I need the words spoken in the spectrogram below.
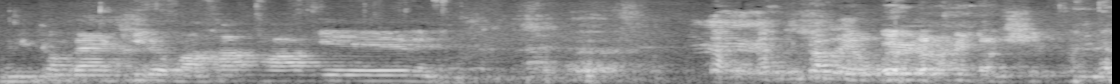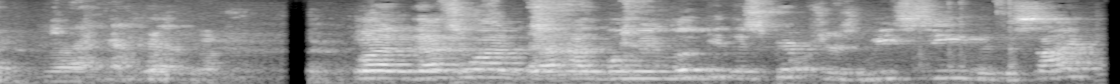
When you come back, heat up my hot pocket. And it's probably a weird apprenticeship for me, right? But that's what, when we look at the scriptures, we see the disciples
